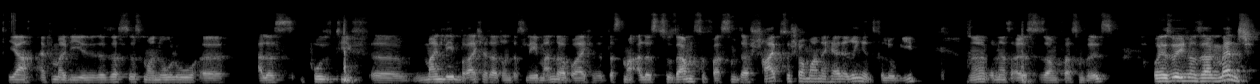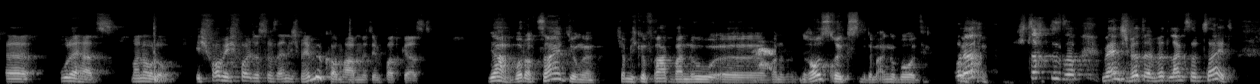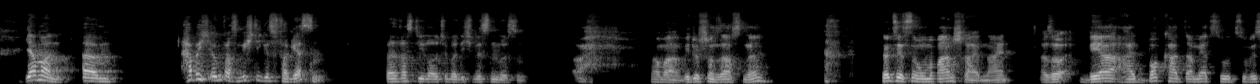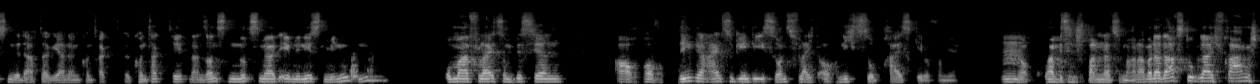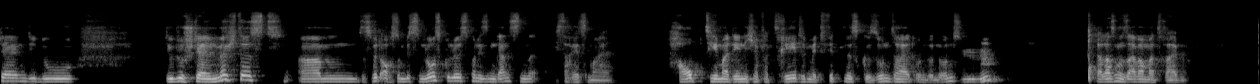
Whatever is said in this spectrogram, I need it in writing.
ja einfach mal die, das Manolo, äh, alles positiv äh, mein Leben bereichert hat und das Leben anderer bereichert hat, das mal alles zusammenzufassen, da schreibst du schon mal eine Herr der Ringe-Trilogie, ne, wenn du das alles zusammenfassen willst. Und jetzt würde ich mal sagen, Mensch, äh, Bruderherz, Manolo, ich freue mich voll, dass wir es endlich mal hinbekommen haben mit dem Podcast. Ja, wurde doch Zeit, Junge. Ich habe mich gefragt, wann du, äh, wann du rausrückst mit dem Angebot. Oder? Ich dachte so, Mensch, wird, wird langsam Zeit. Ja, Mann, ähm, habe ich irgendwas Wichtiges vergessen, was die Leute über dich wissen müssen? Ach, mal, wie du schon sagst, ne? Könntest jetzt einen Roman schreiben? Nein. Also wer halt Bock hat, da mehr zu, zu wissen, der darf da gerne in Kontakt, äh, Kontakt treten. Ansonsten nutzen wir halt eben die nächsten Minuten, um mal vielleicht so ein bisschen auch auf Dinge einzugehen, die ich sonst vielleicht auch nicht so preisgebe von mir. Mhm. Ja, mal ein bisschen spannender zu machen. Aber da darfst du gleich Fragen stellen, die du, die du stellen möchtest. Ähm, das wird auch so ein bisschen losgelöst von diesem ganzen, ich sage jetzt mal, Hauptthema, den ich ja vertrete mit Fitness, Gesundheit und und und. Mhm. Da lassen wir uns einfach mal treiben.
